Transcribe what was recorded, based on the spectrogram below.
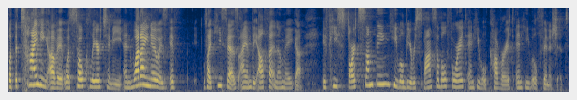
But the timing of it was so clear to me. And what I know is if, like He says, I am the Alpha and Omega. If He starts something, He will be responsible for it, and He will cover it, and He will finish it.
